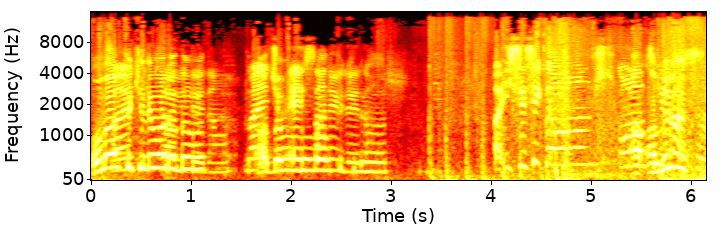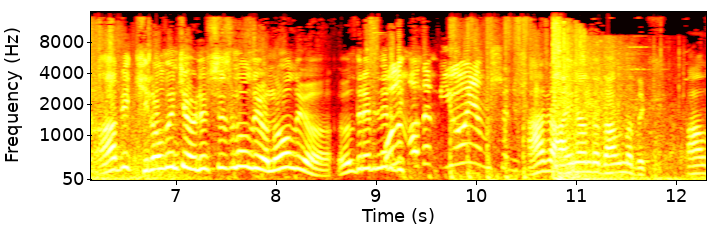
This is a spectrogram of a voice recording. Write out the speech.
16 Bence kili var adamın. çok Adamın efsane 16 kili var. Aa, istesek de alamazmıştık A- 16 kilo alırız. Abi kill olunca ölümsüz mü oluyor? Ne oluyor? Öldürebilirdik. Oğlum adam iyi oynamış sonuçta. Abi aynı anda dalmadık. Al.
